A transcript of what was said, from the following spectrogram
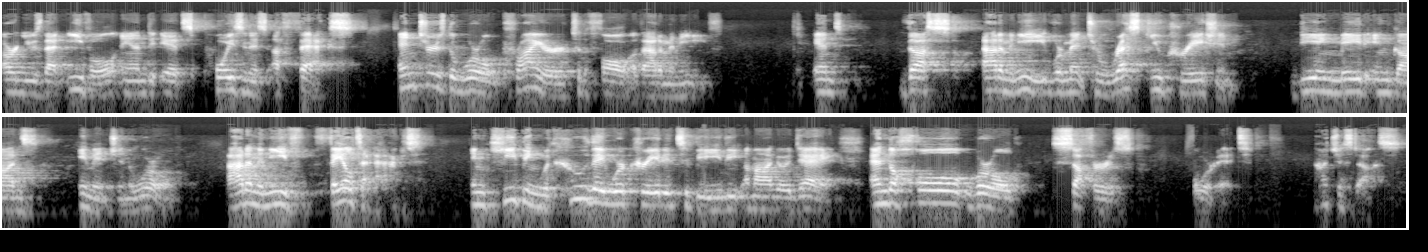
argues that evil and its poisonous effects enters the world prior to the fall of Adam and Eve. And thus, Adam and Eve were meant to rescue creation, being made in God's image in the world. Adam and Eve fail to act in keeping with who they were created to be, the Imago Dei, and the whole world suffers for it, not just us.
